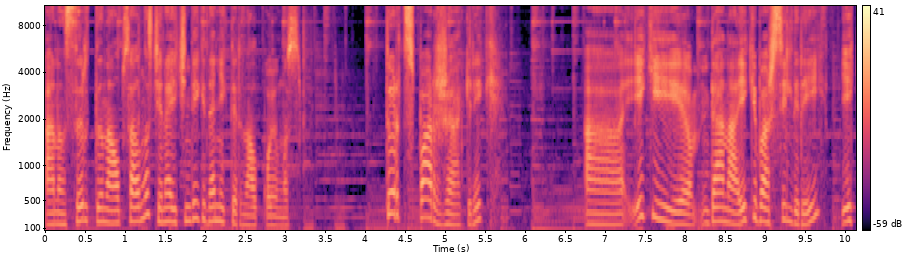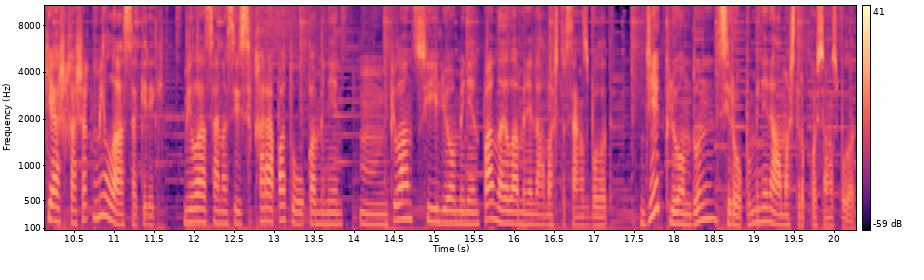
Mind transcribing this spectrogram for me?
Анын сыртын алып салыңыз жана ичиндеги данектерин алып коюңуз. Төрт спаржа керек. Эки даана эки баш сельдерей эки аш кашык меласа керек меласаны сиз кара патока менен пилансилио менен панелла менен алмаштырсаңыз болот. Же клендун сиропу менен алмаштырып койсоңуз болот.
